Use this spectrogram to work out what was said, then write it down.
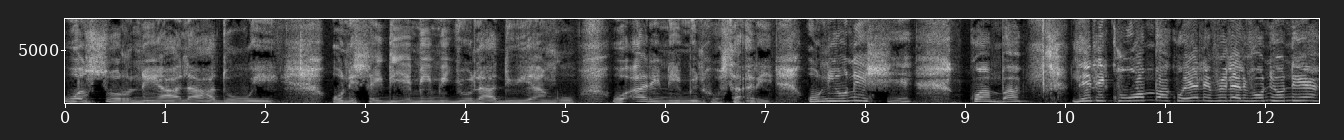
Wansurni ala aduwi unisaidie mimi juu la adui yangu wa arini minhu thari. Unioneshe kwamba nilikuomba kwa yale vile alivyonionea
